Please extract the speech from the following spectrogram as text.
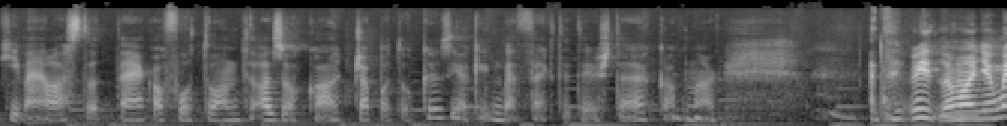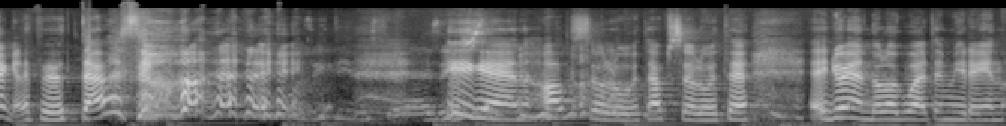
kiválasztották a fotont azok a csapatok közé, akik befektetést kapnak. Hát mit nem mondjam, meglepődtem. Szóval... Igen, abszolút, abszolút. Egy olyan dolog volt, amire én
